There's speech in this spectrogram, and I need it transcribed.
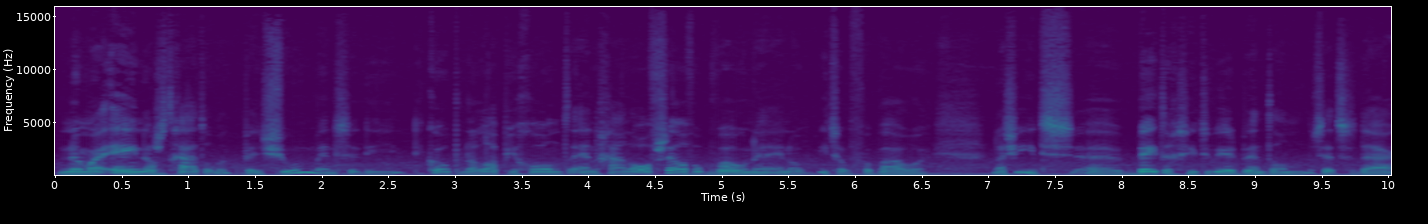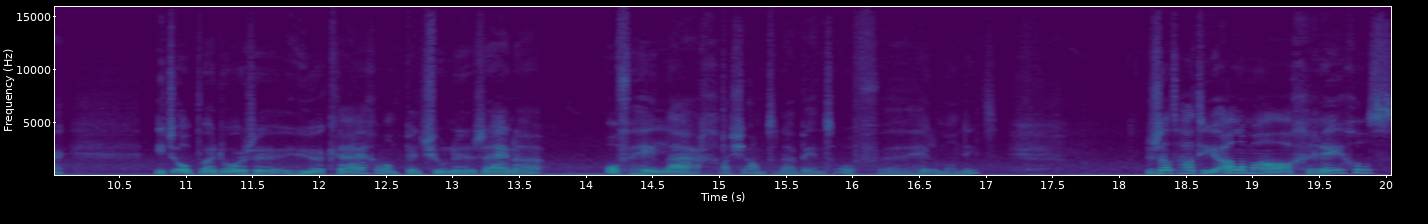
nummer één als het gaat om het pensioen. Mensen die, die kopen een lapje grond en gaan er of zelf op wonen en op iets op verbouwen. En als je iets uh, beter gesitueerd bent, dan zetten ze daar iets op waardoor ze huur krijgen. Want pensioenen zijn er of heel laag als je ambtenaar bent of uh, helemaal niet. Dus dat had hij allemaal al geregeld.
